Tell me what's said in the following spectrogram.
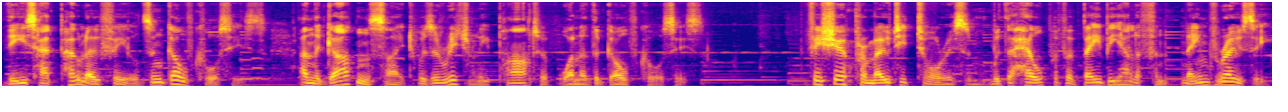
These had polo fields and golf courses, and the garden site was originally part of one of the golf courses. Fisher promoted tourism with the help of a baby elephant named Rosie,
